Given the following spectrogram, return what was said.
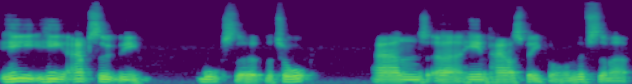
he he absolutely walks the, the talk, and uh, he empowers people and lifts them up.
